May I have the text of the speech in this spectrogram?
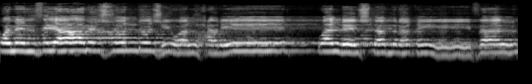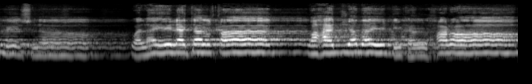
ومن ثياب السندس والحرير والاستبرق فالبسنا وليلة القدر وحج بيتك الحرام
